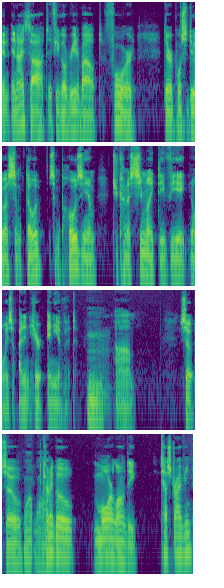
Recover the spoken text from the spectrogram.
and, and I thought if you go read about Ford, they were supposed to do a symposer to kind of simulate the V8 noise. I didn't hear any of it. Um, so so kind of go more along the test driving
